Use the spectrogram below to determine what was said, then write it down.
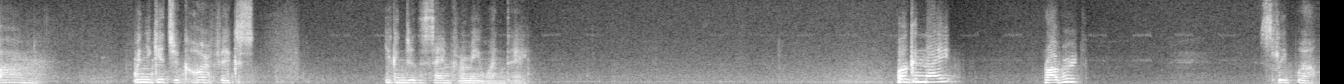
Um, when you get your car fixed, you can do the same for me one day. Well, good night, Robert. Sleep well.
